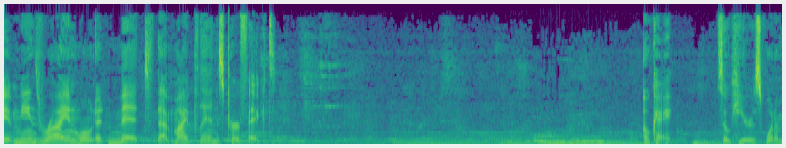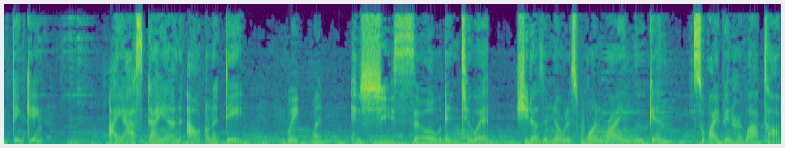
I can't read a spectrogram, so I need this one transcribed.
It means Ryan won't admit that my plan is perfect. Okay, so here's what I'm thinking. I asked Diane out on a date, Wait, what? and she's so into it. She doesn't notice one Ryan Lucan swiping her laptop.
